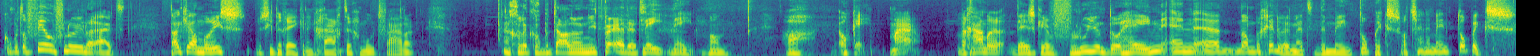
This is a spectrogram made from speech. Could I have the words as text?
komt het er veel vloeiender uit. Dankjewel Maurice. We zien de rekening graag tegemoet, vader. En gelukkig betalen we niet per edit. Nee, nee, man. Ah, Oké, maar we gaan er deze keer vloeiend doorheen. En eh, dan beginnen we met de main topics. Wat zijn de main topics?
